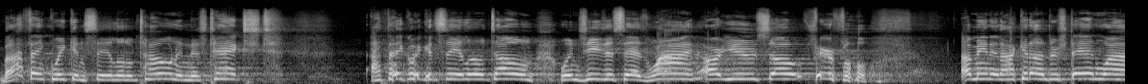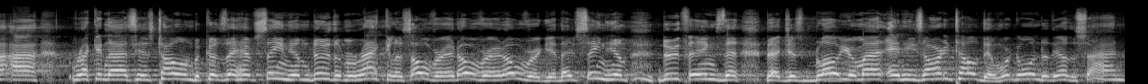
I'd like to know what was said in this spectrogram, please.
But I think we can see a little tone in this text. I think we can see a little tone when Jesus says, Why are you so fearful? I mean, and I can understand why I recognize his tone because they have seen him do the miraculous over and over and over again. They've seen him do things that, that just blow your mind, and he's already told them, We're going to the other side.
